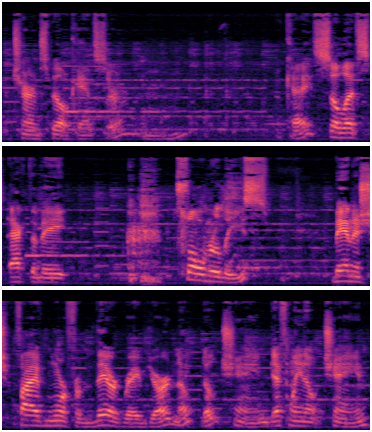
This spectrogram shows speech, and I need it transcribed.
Return spell cancer. hmm Okay, so let's activate Soul Release. Banish five more from their graveyard. Nope, don't chain. Definitely don't chain.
